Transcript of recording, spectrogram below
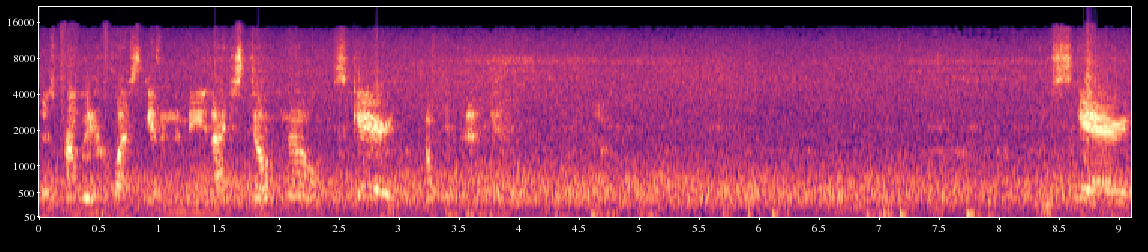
There's probably a quest given to me, and I just don't know. I'm scared. Pumpkin patch. No. I'm scared.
